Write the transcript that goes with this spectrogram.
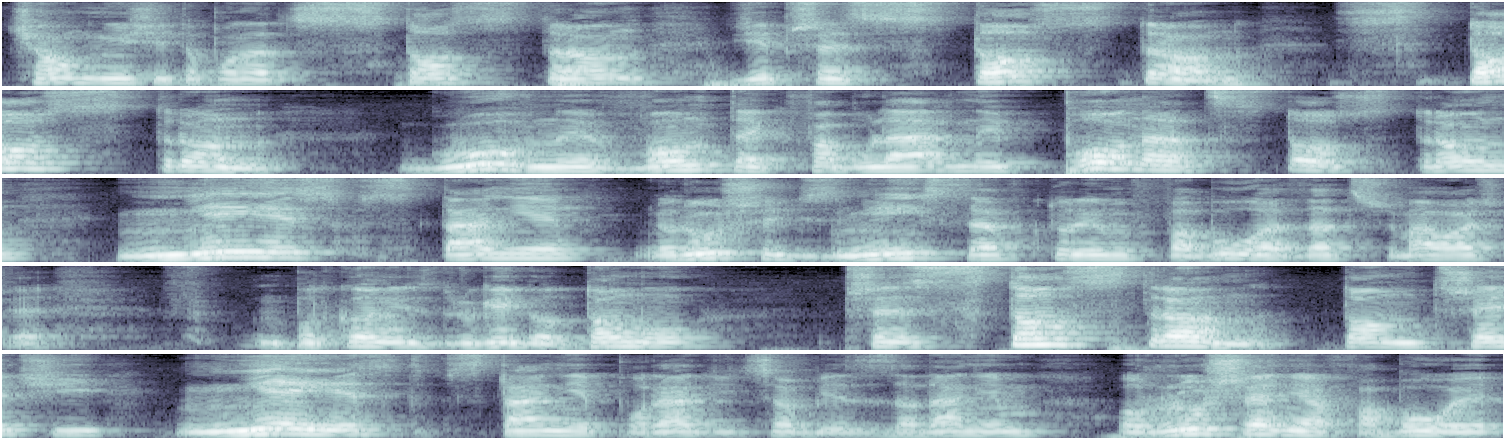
Ciągnie się to ponad 100 stron, gdzie przez 100 stron, 100 stron, główny wątek fabularny, ponad 100 stron, nie jest w stanie ruszyć z miejsca, w którym fabuła zatrzymała się pod koniec drugiego tomu. Przez 100 stron tom trzeci nie jest w stanie poradzić sobie z zadaniem ruszenia fabuły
